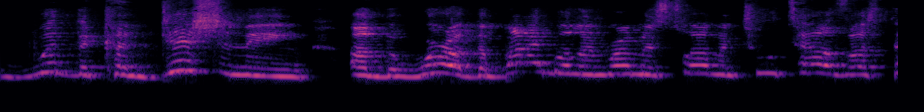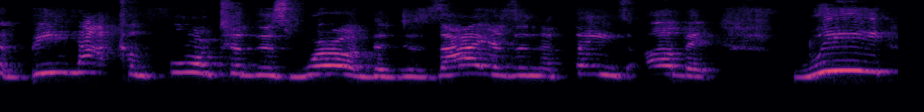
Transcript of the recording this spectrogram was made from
with the conditioning of the world. The Bible in Romans 12 and 2 tells us to be not conformed to this world, the desires and the things of it. We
